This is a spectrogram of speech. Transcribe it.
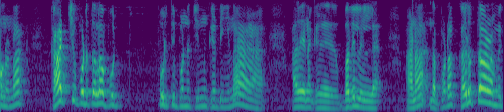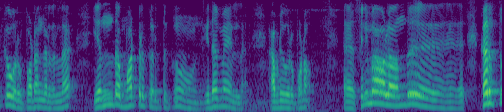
ஒன்றுனா காட்சிப்படுத்தலாம் பூ பூர்த்தி பண்ணுச்சுன்னு கேட்டிங்கன்னா அது எனக்கு பதில் இல்லை. ஆனால் இந்த படம் கருத்தாழமிக்க ஒரு படங்கிறதுல எந்த மாற்று கருத்துக்கும் இடமே இல்லை. அப்படி ஒரு படம். சினிமாவில் வந்து கருத்து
